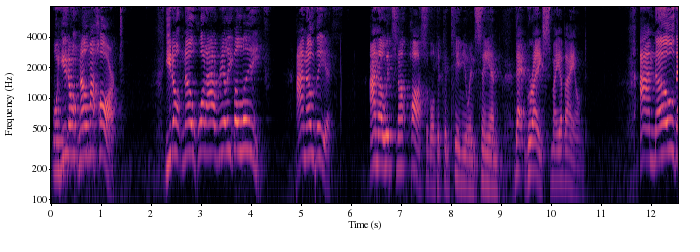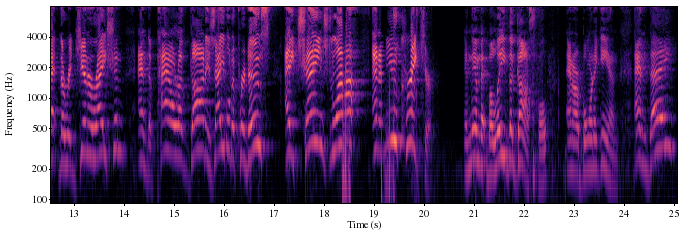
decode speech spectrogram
Well, you don't know my heart. You don't know what I really believe. I know this. I know it's not possible to continue in sin that grace may abound. I know that the regeneration and the power of God is able to produce a changed life and a new creature in them that believe the gospel and are born again. And they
